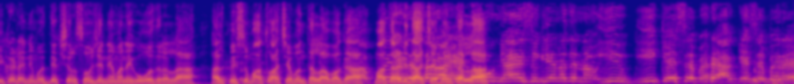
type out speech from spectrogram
ಈ ಕಡೆ ನಿಮ್ಮ ಅಧ್ಯಕ್ಷರು ಸೌಜನ್ಯ ಮನೆಗೂ ಹೋದ್ರಲ್ಲ ಅಲ್ಲಿ ಪಿಸು ಮಾತು ಆಚೆ ಬಂತಲ್ಲ ಅವಾಗ? ಮಾತಾಡಿದ ಆಚೆ ಬಂತಲ್ಲ? ನ್ಯಾಯ ಸಿಗ್ಲಿ ಅನ್ನೋದೇ ಈ ಕೇಸೇ ಬೇರೆ ಆ ಕೇಸೇ ಬೇರೆ.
